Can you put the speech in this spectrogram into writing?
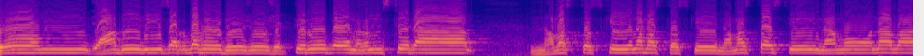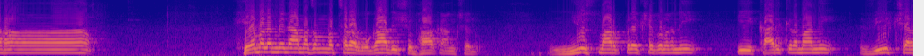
ఓం యాదేవి సర్వభూతేషు శక్తిరూపేణ సంస్థిత. నమస్తస్కే నమస్తస్కే నమస్తస్కే నమో నమ. హేమలమ్మి నామ సంవత్సర ఉగాది శుభాకాంక్షలు. న్యూస్ మార్క్ ప్రేక్షకులని ఈ కార్యక్రమాన్ని వీక్షణ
